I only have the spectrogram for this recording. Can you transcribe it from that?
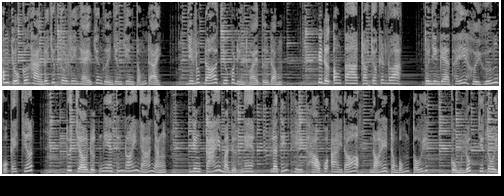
Ông chủ cửa hàng đã giúp tôi liên hệ với người nhân viên tổng đài vì lúc đó chưa có điện thoại tự động. Khi được ông ta trao cho cái loa, tôi nhiên nghe thấy hơi hướng của cái chết. Tôi chờ được nghe tiếng nói nhã nhặn, nhưng cái mà được nghe là tiếng thì thào của ai đó nói trong bóng tối cùng lúc với tôi.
